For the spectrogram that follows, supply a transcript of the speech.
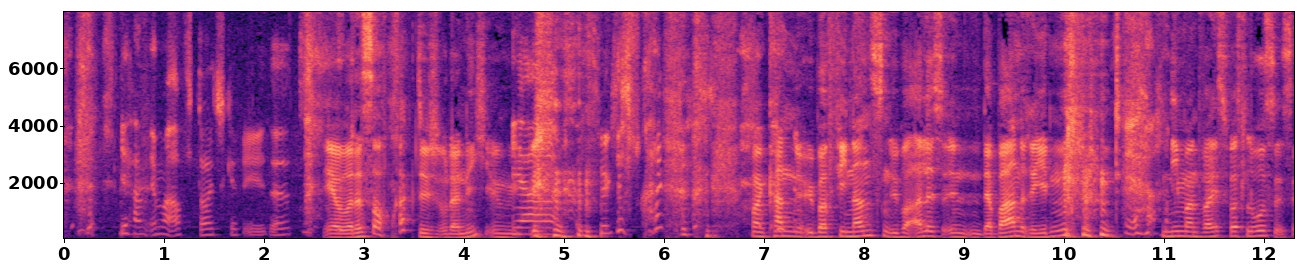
wir haben immer auf Deutsch geredet. Ja, aber das ist auch praktisch, oder nicht? Irgendwie. Ja, das ist wirklich praktisch. Man kann über Finanzen, über alles in der Bahn reden und ja. niemand weiß, was los ist.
